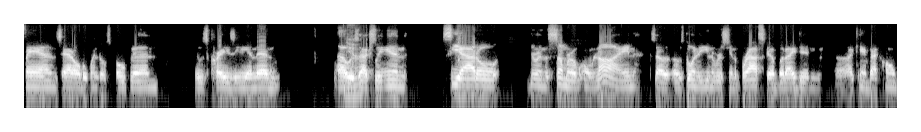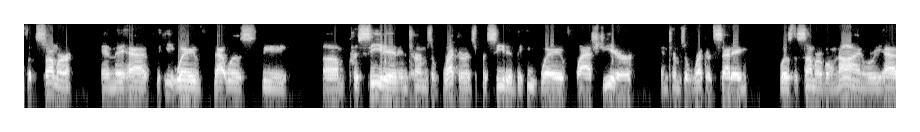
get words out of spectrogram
fans, had all the windows open. It was crazy, and then I was Yeah. actually in Seattle during the summer of 09 because I, was- I was going to the University of Nebraska, but I didn't. Uh, I came back home for the summer, and they had the heat wave that was the um, preceded in terms of records preceded the heat wave last year in terms of record setting was the summer of 09 where we had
